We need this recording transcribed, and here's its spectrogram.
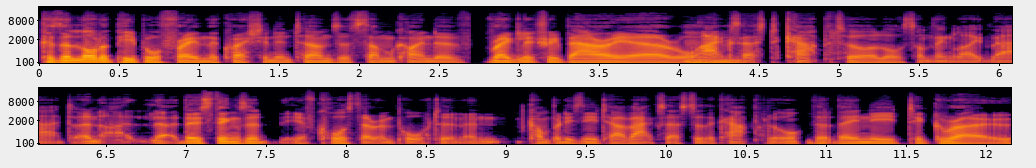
because a lot of people frame the question in terms of some kind of regulatory barrier or mm. access to capital or something like that. And I, those things are, of course, they're important, and companies need to have access to the capital that they need to grow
